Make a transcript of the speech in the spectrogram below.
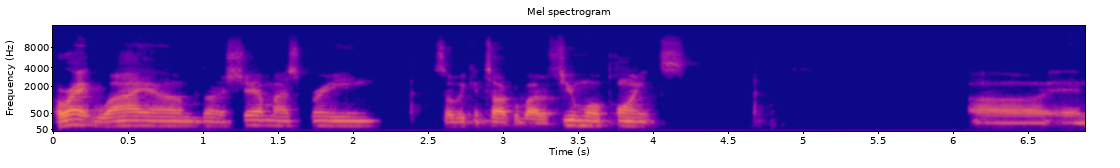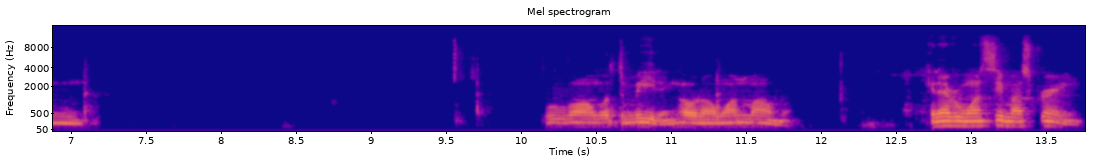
All right, well, I am going to share my screen so we can talk about a few more points. Uh, and move on with the meeting. Hold on one moment. Can everyone see my screen?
